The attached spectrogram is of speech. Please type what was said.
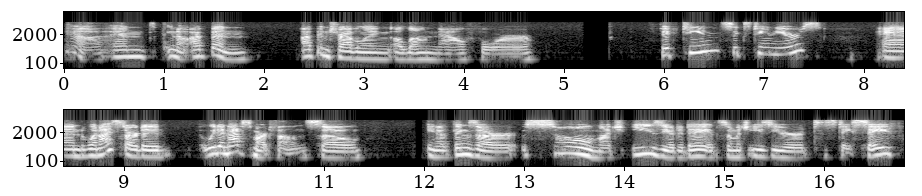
Yeah. And you know, I've been I've been traveling alone now for 15, 16 years. And when I started, we didn't have smartphones. So, you know, things are so much easier today. It's so much easier to stay safe.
